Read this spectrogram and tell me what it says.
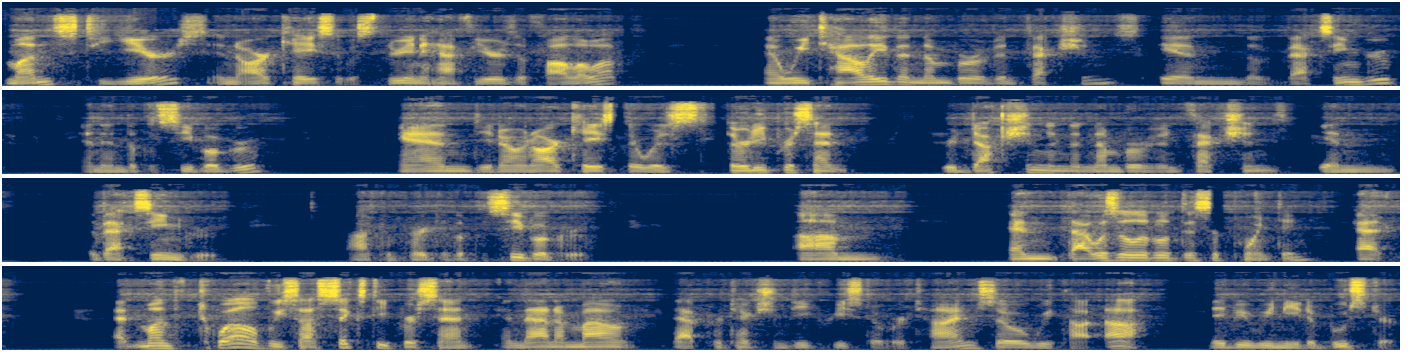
months to years. In our case, it was three and a half years of follow-up. And we tally the number of infections in the vaccine group and in the placebo group. And you know, in our case, there was 30% reduction in the number of infections in the vaccine group uh, compared to the placebo group. Um, and that was a little disappointing. At at month 12, we saw 60%, and that amount, that protection decreased over time. So we thought, ah, maybe we need a booster.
